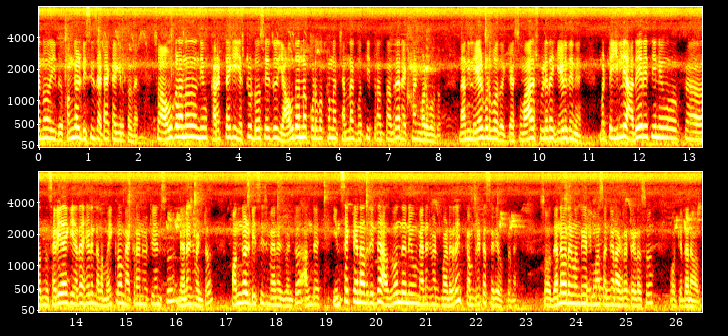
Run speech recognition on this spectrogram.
ಏನೋ ಇದು ಫಂಗಲ್ ಡಿಸೀಸ್ ಅಟ್ಯಾಕ್ ಆಗಿರ್ತದೆ. ಸೊ ಅವುಗಳನ್ನು ನೀವು ಕರೆಕ್ಟಾಗಿ ಎಷ್ಟು ಡೋಸೇಜು ಯಾವುದನ್ನು ಕೊಡಬೇಕು ಅನ್ನೋ ಚೆನ್ನಾಗಿ ಗೊತ್ತಿತ್ತು ಅಂತಂದರೆ ರೆಕಮೆಂಡ್ ಮಾಡ್ಬೋದು. ನಾನು ಇಲ್ಲಿ ಹೇಳ್ಬಿಡ್ಬೋದು, ಕೆ, ಸುಮಾರಷ್ಟು ವಿಡಿಯೋದಾಗ ಹೇಳಿದ್ದೀನಿ. ಬಟ್ ಇಲ್ಲಿ ಅದೇ ರೀತಿ ನೀವು ಸರಿಯಾಗಿ ಅದೇ ಹೇಳಿದ್ನಲ್ಲ micro macronutrients management fungal disease management ಅಂದರೆ ಇನ್ಸೆಕ್ಟ್ ಏನಾದರೂ ಇದ್ದರೆ ಅದೊಂದು ನೀವು ಮ್ಯಾನೇಜ್ಮೆಂಟ್ ಮಾಡಿದರೆ ಇದು ಕಂಪ್ಲೀಟಾಗಿ ಸರಿ ಹೋಗ್ತದೆ. ಸೊ ಧನ್ಯವಾದಗಳೊಂದಿಗೆ ನಿಮ್ಮ ಸಂಜನಾ ಅಗ್ರ ಟ್ರೇಡರ್ಸು ಓಕೆ ಧನ್ಯವಾದ.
